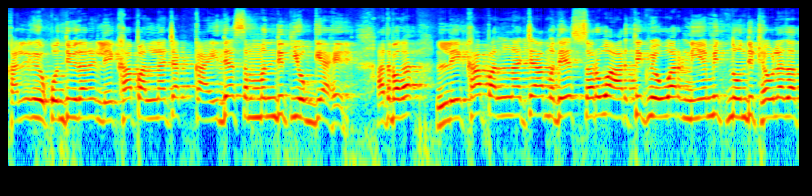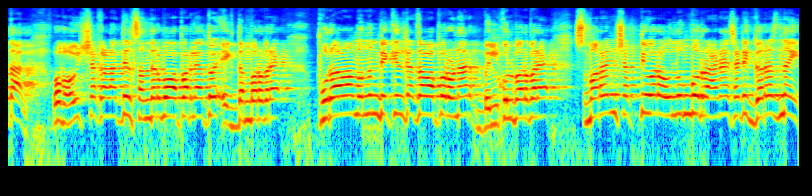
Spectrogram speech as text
खालील कोणती विधाने? लेखापालनाच्या कायद्या संबंधित योग्य आहेत. आता बघा लेखापालनाच्या मध्ये सर्व आर्थिक व्यवहार नियमित नोंदी ठेवल्या जातात व भविष्य काळातील संदर्भ वापरला जातो. एकदम बरोबर आहे. पुरावा म्हणून देखील त्याचा वापर होणार. बिलकुल बरोबर आहे. स्मरणशक्तीवर अवलंबून राहण्यासाठी गरज नाही.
